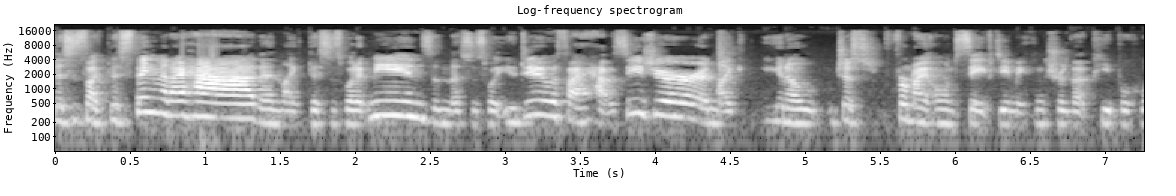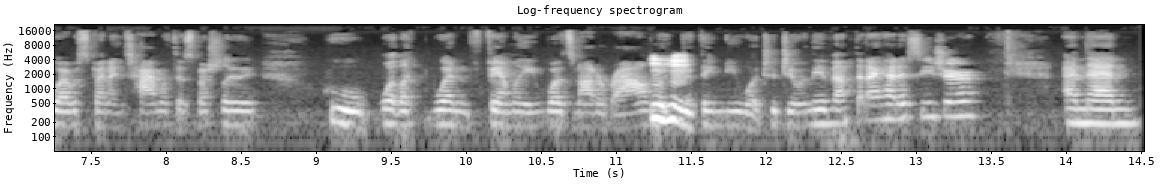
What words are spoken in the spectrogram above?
this is like this thing that I have, and like this is what it means, and this is what you do if I have a seizure, and like you know, just for my own safety, making sure that people who I was spending time with, especially who what like when family was not around, mm-hmm. they knew what to do in the event that I had a seizure, and then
